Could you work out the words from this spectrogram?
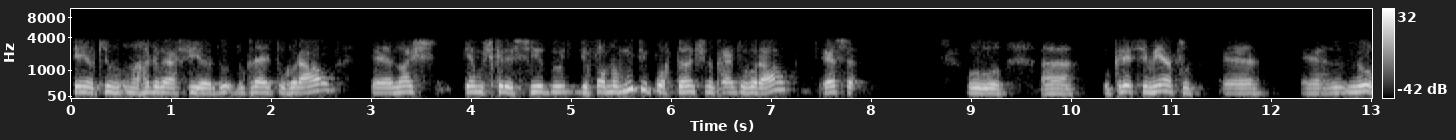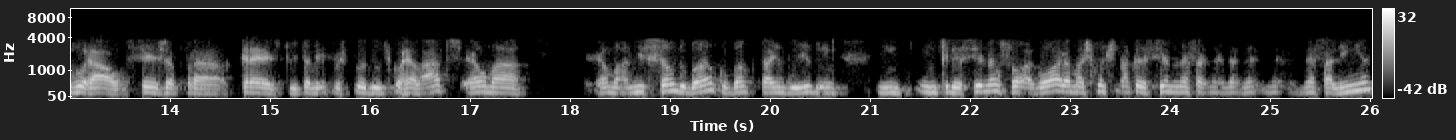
tenho aqui uma radiografia do, do crédito rural. É, nós temos crescido de forma muito importante no crédito rural. Essa, o, a, o crescimento é, é, no rural, seja para crédito e também para os produtos correlatos, é uma, é uma missão do banco. O banco está imbuído em, em, em, crescer não só agora, mas continuar crescendo nessa, nessa linha.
